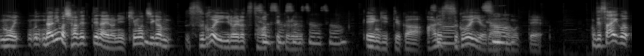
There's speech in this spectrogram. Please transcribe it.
もう何も喋ってないのに気持ちがすごいいろいろ伝わってくる演技っていうかあれすごいよなと思って。で最後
